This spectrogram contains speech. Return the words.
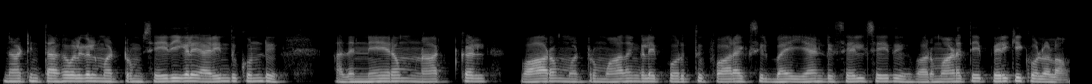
நாட்டின் தகவல்கள் மற்றும் செய்திகளை அறிந்து கொண்டு அதன் நேரம் நாட்கள் வாரம் மற்றும் மாதங்களை பொறுத்து ஃபாரெக்ஸில் பை அண்ட் சேல் செய்து வருமானத்தை பெருக்கிக் கொள்ளலாம்.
